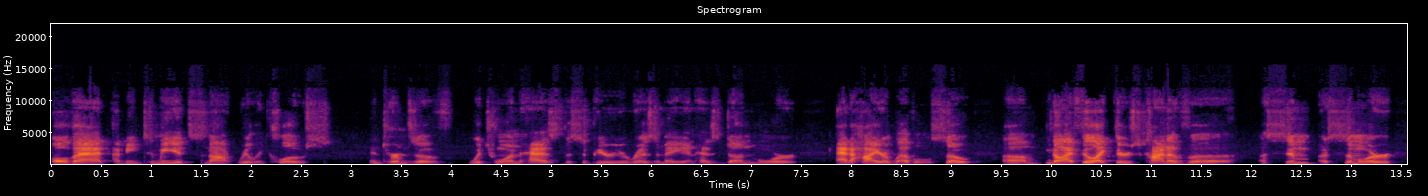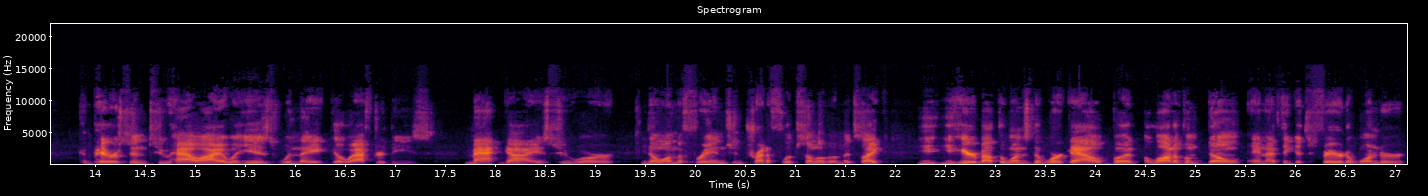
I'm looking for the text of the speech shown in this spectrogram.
all that, I mean, to me, it's not really close in terms of which one has the superior resume and has done more at a higher level. So, um, you know, I feel like there's kind of a a sim a similar comparison to how Iowa is when they go after these MAC guys who are you know on the fringe and try to flip some of them. It's like you you hear about the ones that work out, but a lot of them don't. And I think it's fair to wonder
